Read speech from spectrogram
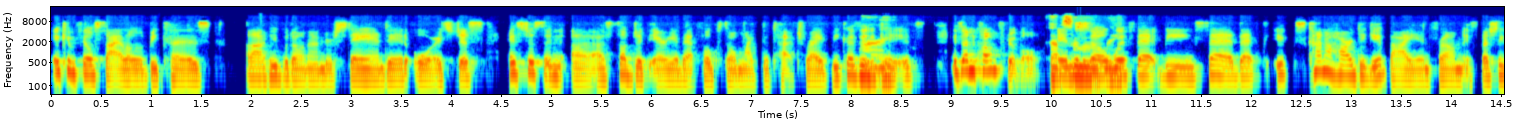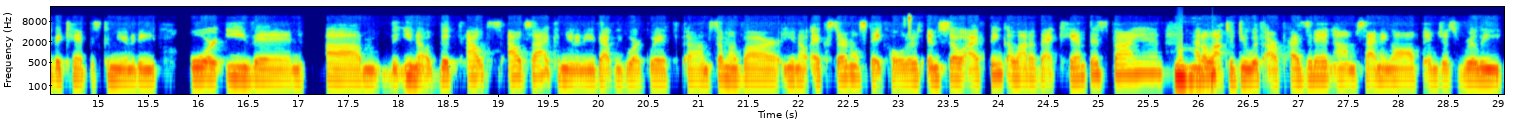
it can feel siloed because a lot of people don't understand it, or it's just it's just an, uh, a subject area that folks don't like to touch, right? Because right. It, it's it's uncomfortable. Absolutely. And so, with that being said, that it's kind of hard to get buy-in from, especially the campus community, or even um, the, you know the outs, outside community that we work with, um, some of our you know external stakeholders. And so, I think a lot of that campus buy-in mm-hmm. had a lot to do with our president um, signing off and just really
